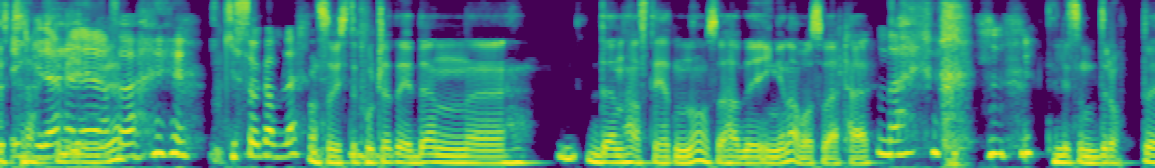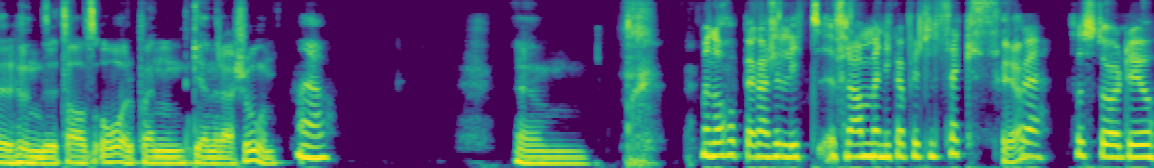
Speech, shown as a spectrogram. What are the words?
yngre. Eller yngre. altså ikke så gamle. Altså Hvis det fortsetter i den, den hastigheten nå, så hadde ingen av oss vært her. Nei. Det liksom dropper hundretalls år på en generasjon. Ja. Um, Men nå hopper jeg kanskje litt fram, men i kapittel 6 Ja. så står det jo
